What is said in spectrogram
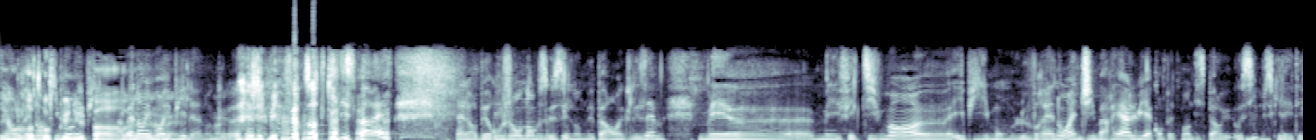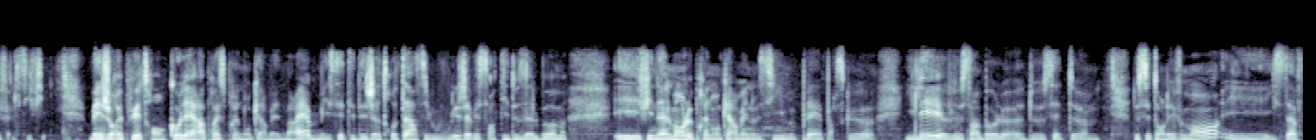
Et on le retrouve plus nulle part. Ah bah non, ils m'ont euh, donc euh, j'ai bien fait en sorte qu'ils disparaissent. Alors Béroujon, non, parce que c'est le nom de mes parents et que je les aime. Mais, euh, mais effectivement, et puis mon, le vrai nom, NJ Maria, lui, a complètement disparu aussi, mhm. puisqu'il a été falsifié. Mais j'aurais pu être en colère après ce prénom Carmen Maria, mais c'était déjà trop tard, si vous voulez. J'avais sorti deux albums. Et finalement, le prénom Carmen aussi, il me plaît parce que il est le symbole de, cette, de cet enlèvement. Et ils savent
